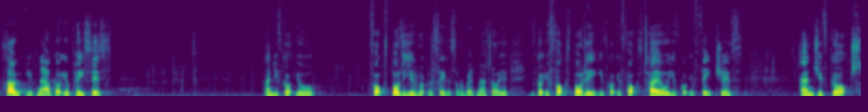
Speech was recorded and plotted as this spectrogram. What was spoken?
So you've now got your pieces and you've got your fox body. You're not going to see this on a red mat, are you? You've got your fox body, you've got your fox tail, you've got your features, and you've got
